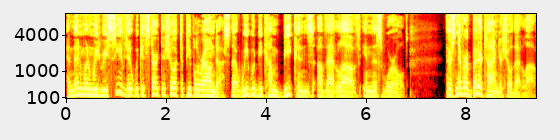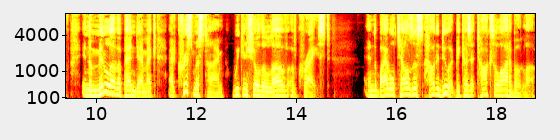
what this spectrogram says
And then when we received it, we could start to show it to people around us, that we would become beacons of that love in this world. There's never a better time to show that love. In the middle of a pandemic, at Christmas time, we can show the love of Christ. And the Bible tells us how to do it because it talks a lot about love.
